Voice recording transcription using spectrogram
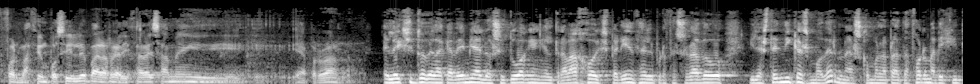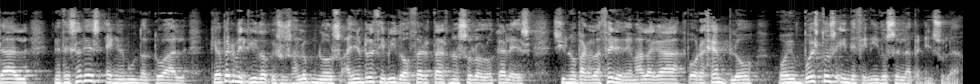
formación posible para realizar el examen y aprobarlo. El éxito de la academia lo sitúan en el trabajo, experiencia del profesorado y las técnicas modernas como la plataforma digital necesarias en el mundo actual, que ha permitido que sus alumnos hayan recibido ofertas no solo locales, sino para la Feria de Málaga, por ejemplo, o en puestos indefinidos en la península.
